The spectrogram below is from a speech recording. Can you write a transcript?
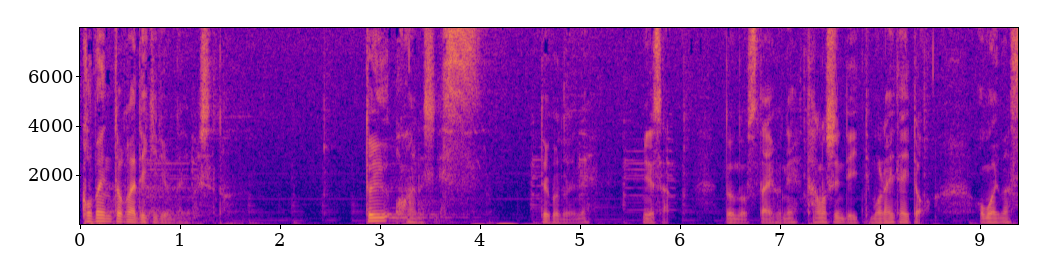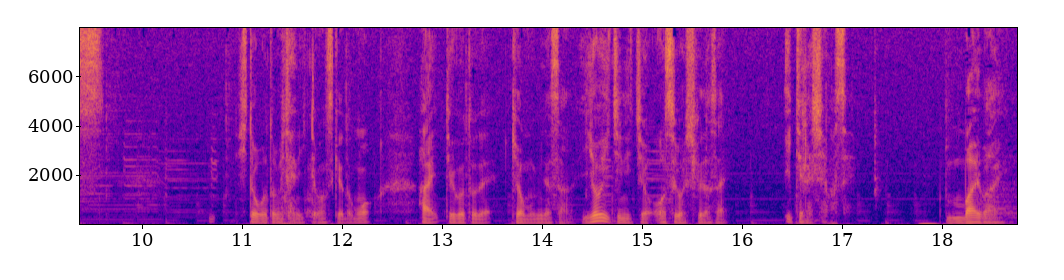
コメントができるようになりましたと。というお話です。ということでね、皆さん、どんどんスタイフね、楽しんでいってもらいたいと思います。一言みたいに言ってますけども。はい、ということで、今日も皆さん、良い一日をお過ごしください。いってらっしゃいませ。バイバイ。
